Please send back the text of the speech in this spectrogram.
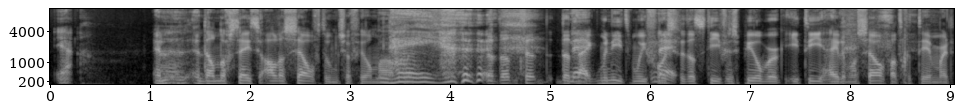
Ja. En, en dan nog steeds alles zelf doen, zoveel mogelijk. Nee. Dat, dat, dat, dat Nee. lijkt me niet. Moet je je Nee. voorstellen dat Steven Spielberg E.T. helemaal zelf had getimmerd.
